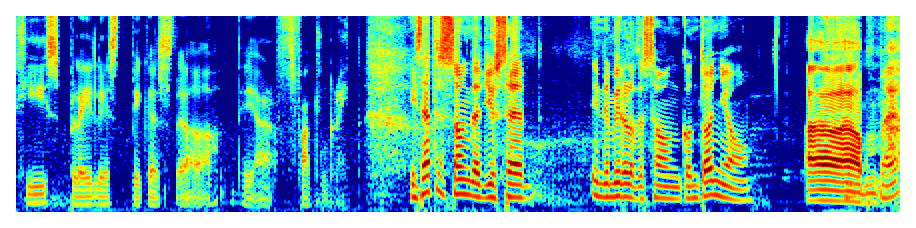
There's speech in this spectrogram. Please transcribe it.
his playlist because uh, they are fucking great. Is that the song that you said in the middle of the song, Contoño? Um, right?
